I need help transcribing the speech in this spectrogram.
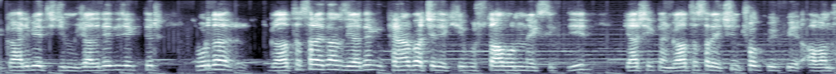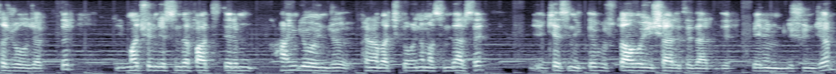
galibiyet için mücadele edecektir. Burada Galatasaray'dan ziyade Fenerbahçe'deki Gustavo'nun eksikliği gerçekten Galatasaray için çok büyük bir avantaj olacaktır. Maç öncesinde Fatih Terim hangi oyuncu Fenerbahçe'de oynamasın derse e, kesinlikle Gustavo'yu işaret ederdi benim düşüncem.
